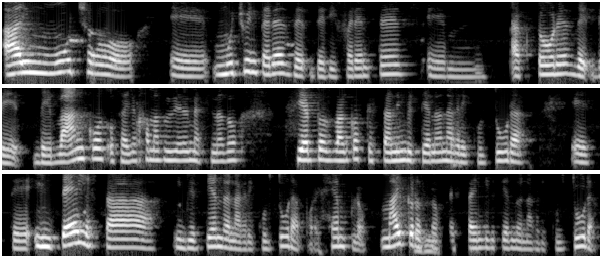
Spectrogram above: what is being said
hay mucho, eh, mucho interés de, diferentes eh, actores, de, de, de, bancos. O sea, yo jamás me hubiera imaginado ciertos bancos que están invirtiendo en agricultura. Este, Intel está invirtiendo en agricultura, por ejemplo. Microsoft uh -huh. está invirtiendo en agricultura.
